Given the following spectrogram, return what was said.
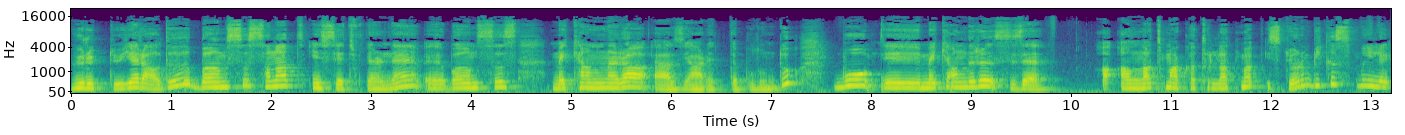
yürüttüğü, yer aldığı bağımsız sanat inisiyatiflerine, e, bağımsız mekanlara e, ziyarette bulunduk. Bu e, mekanları size anlatmak, hatırlatmak istiyorum. Bir kısmı ile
